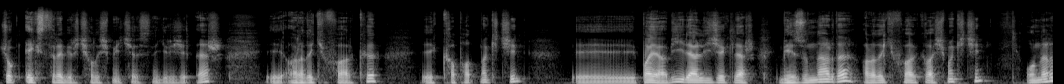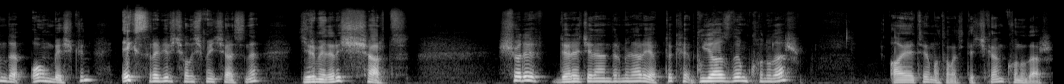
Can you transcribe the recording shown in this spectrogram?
çok ekstra bir çalışma içerisine girecekler. E, aradaki farkı e, kapatmak için e, bayağı bir ilerleyecekler. Mezunlar da aradaki farkı aşmak için onların da 15 gün ekstra bir çalışma içerisine girmeleri şart. Şöyle derecelendirmeler yaptık. Bu yazdığım konular AYT matematikte çıkan konular.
